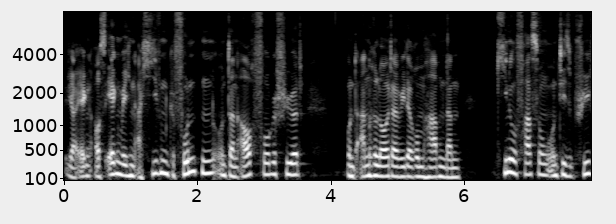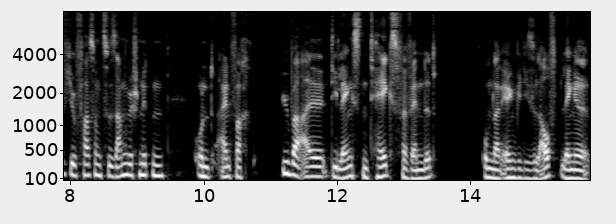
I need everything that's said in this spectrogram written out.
ja, irg aus irgendwelchen Archiven gefunden und dann auch vorgeführt. Und andere Leute wiederum haben dann Kinofassung und diese Preview-Fassung zusammengeschnitten und einfach überall die längsten Takes verwendet, um dann irgendwie diese Lauflänge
